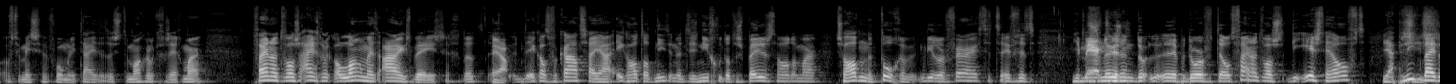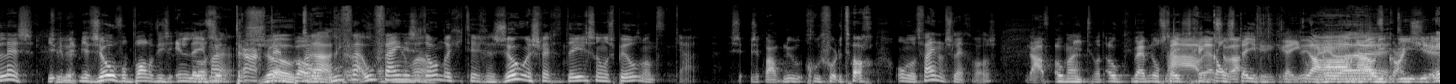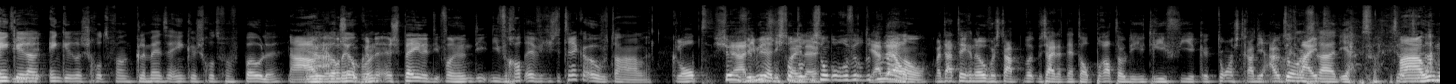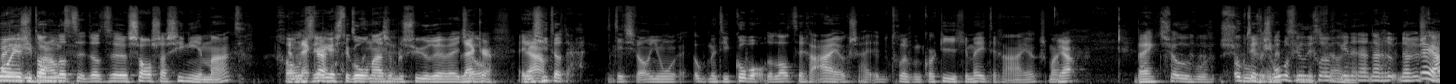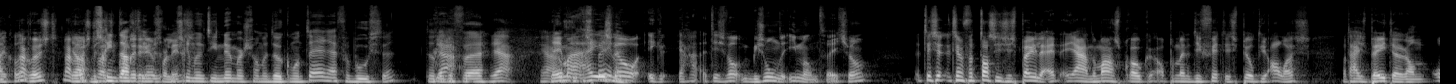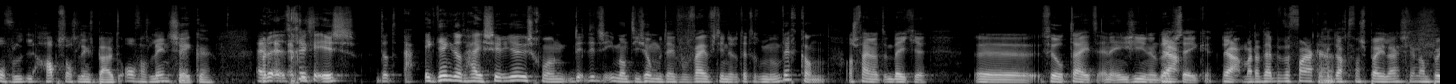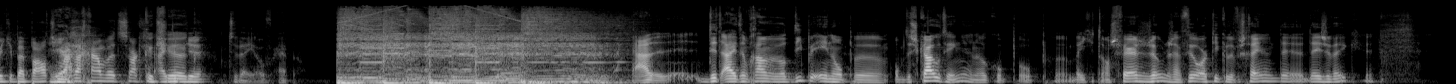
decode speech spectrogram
of tenminste, formaliteit, dat is te makkelijk gezegd. Maar Feyenoord was eigenlijk al lang met Ajax bezig. Dat, Ja. Ik advocaat zei, ja, ik had dat niet en het is niet goed dat de spelers het hadden, maar ze hadden het toch. En Leroy Ver heeft het, heeft het Je merkt neus en lippen doorverteld. Feyenoord was die eerste helft Ja, precies. niet bij de les. Je, je, hebt zoveel ballen die ze inleveren. Traag zo tempo. traag. Hoe, ja. hoe fijn is het dan dat je tegen zo'n slechte tegenstander speelt? Want ja, ze, ze kwamen nu goed voor de dag omdat Feyenoord slecht was. Nou, ook Maar- niet. Want ook, we hebben nog steeds Nou, geen ja, kans tegengekregen. Ja, nou, die die- kansje. die- Eén keer, die- een, één keer een schot van Clement en één keer een schot van Verpolen. Nou, er wel was ook op, een, een speler die, van hun die, die vergat eventjes de trekker over te halen. Klopt. Ja, die, die, stond, die ongeveer op de doellijn al. Maar daar tegenover staat, we zeiden het net al, Prato die drie, vier keer, Toornstra die uitglijdt. Ja. Maar hoe mooi is het dan dat, dat eh Sal Sassini hem maakt? Gewoon zijn eerste goal na zijn blessure, weet je wel. Lekker. En je ziet dat, dit is wel een jongen, ook met die kobbel op de lat tegen Ajax. Hij doet geloof ik een kwartiertje mee tegen Ajax. Maar Ja, Brengt zoveel ook tegen Zwolle viel hij geloof ik in, ja. naar, naar, naar rust ja, ja, naar rust. Naar Ja, rust. Misschien dacht voor misschien links. moet ik die nummers van mijn documentaire even boosten. Dat ja, ik even... ja, ja. nee, maar hij is wel, ik, ja, het is wel een bijzonder iemand, weet je wel. Het is, een, het is een fantastische speler. En ja, normaal gesproken, op het moment dat hij fit is, speelt hij alles. Want hij is beter dan of Haps als linksbuiten of als Linsen. Zeker. En, Maar het gekke is, dat, ja, ik denk dat hij serieus gewoon... Dit, dit is iemand die zometeen voor 25, 30 miljoen weg kan. Als Feyenoord een beetje eh, veel tijd en energie in hem blijft Ja. steken. Ja, maar dat hebben we vaker Ja. gedacht van spelers. En dan puntje bij paaltje. Ja. Maar daar gaan we het straks in itemje 2 over hebben. Ja, dit item gaan we wat dieper in op, eh, op de scouting en ook op, op eh, een beetje transfers en zo. Er zijn veel artikelen verschenen de- deze week.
